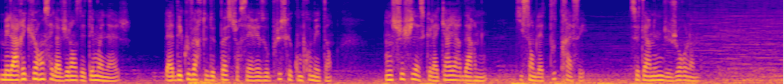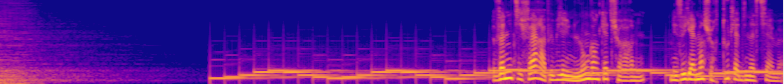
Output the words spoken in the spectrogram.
Mais la récurrence et la violence des témoignages, la découverte de posts sur ces réseaux plus que compromettants, ont suffi à ce que la carrière d'Army, qui semblait toute tracée, se termine du jour au lendemain. Vanity Fair a publié une longue enquête sur Army, mais également sur toute la dynastie Hammer.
